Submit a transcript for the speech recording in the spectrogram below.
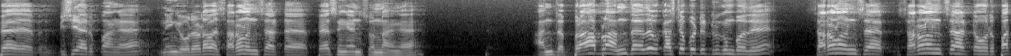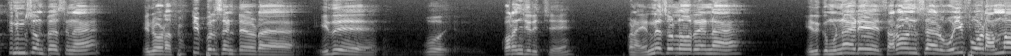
பே பிஸியாக இருப்பாங்க. நீங்கள் ஒரு தடவை சரவணன் சார்கிட்ட பேசுங்கன்னு சொன்னாங்க. அந்த ப்ராப்ளம் அந்த இது கஷ்டப்பட்டுட்டு இருக்கும்போது சரவணன் சார் சரவணன் சார்கிட்ட ஒரு பத்து நிமிஷம் பேசினேன். என்னோட ஃபிஃப்டி பர்சன்டோட இது குறைஞ்சிருச்சு. இப்போ நான் என்ன சொல்ல வர்றேன்னா இதுக்கு முன்னாடி சரவணன் சார் ஒய்ஃபோட அம்மா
